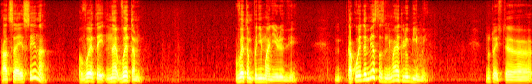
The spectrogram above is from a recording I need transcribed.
отца и сына, в, этой, в этом в этом понимании любви. Какое-то место занимает любимый. Ну, то есть, э,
